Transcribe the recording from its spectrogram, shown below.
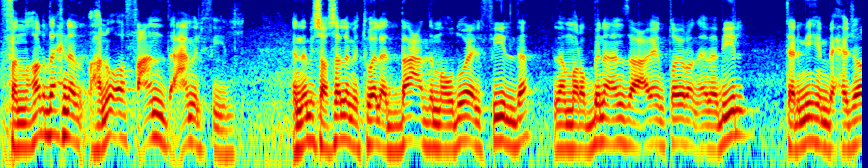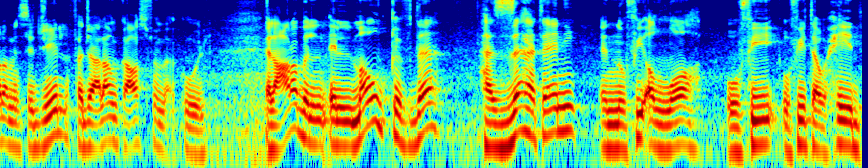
فالنهاردة إحنا هنقف عند عام الفيل النبي صلى الله عليه وسلم اتولد بعد موضوع الفيل ده لما ربنا أنزل عليهم طيرا أبابيل ترميهم بحجارة من سجيل فجعلهم كعصف مأكول. العرب الموقف ده هزها تاني إنه في الله وفي وفي توحيد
